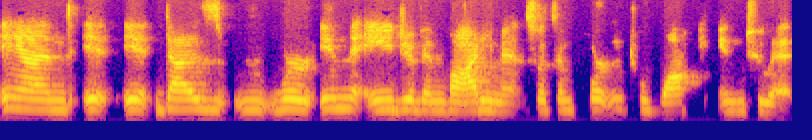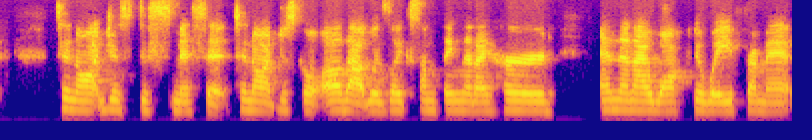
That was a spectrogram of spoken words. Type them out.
And it it does. We're in the age of embodiment, so it's important to walk into it, to not just dismiss it, to not just go, "Oh, that was like something that I heard," and then I walked away from it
